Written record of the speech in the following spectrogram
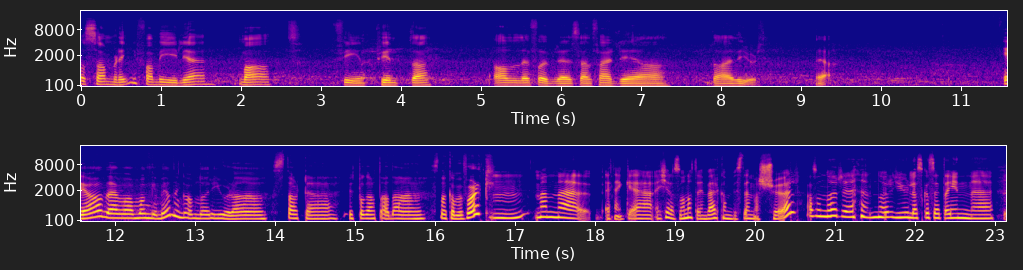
og samling, familie, mat, fint pynta. Alle forberedelsene ferdige, og da er det jul. Ja. Ja, det var mange meninger om når jula starter ut på gata da jeg snakka med folk. Mm, men eh, jeg tenker, er ikke det sånn at enhver kan bestemme sjøl? Altså når, eh, når jula skal sette inn eh,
